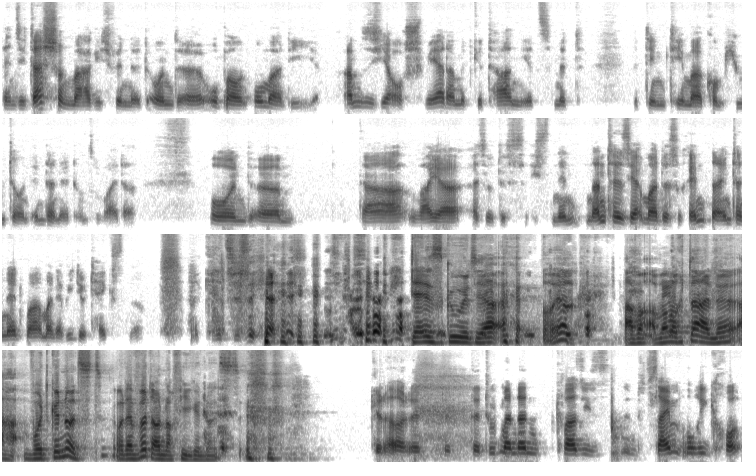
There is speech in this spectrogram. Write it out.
wenn sie das schon magisch findet und äh, Opa und Oma, die haben sich ja auch schwer damit getan, jetzt mit, mit dem Thema Computer und Internet und so weiter. Und ähm, da war ja, also das, ich nannte es ja immer, das Rentner-Internet war immer der Videotext. Ne? Kennst du sicherlich. der ist gut, ja. Oh ja. Aber, aber auch da, ne, wurde genutzt oder wird auch noch viel genutzt. genau, da, da, da tut man dann quasi seinem Horizont,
